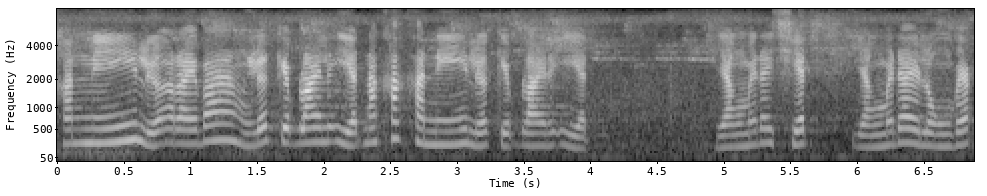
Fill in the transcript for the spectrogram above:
คันนี้เหลืออะไรบ้าง เหลือเก็บรายละเอียดนะคะ คันนี้เหลือเก็บรายละเอียด ยังไม่ได้เช็ด ยังไม่ได้ลงแว็ก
